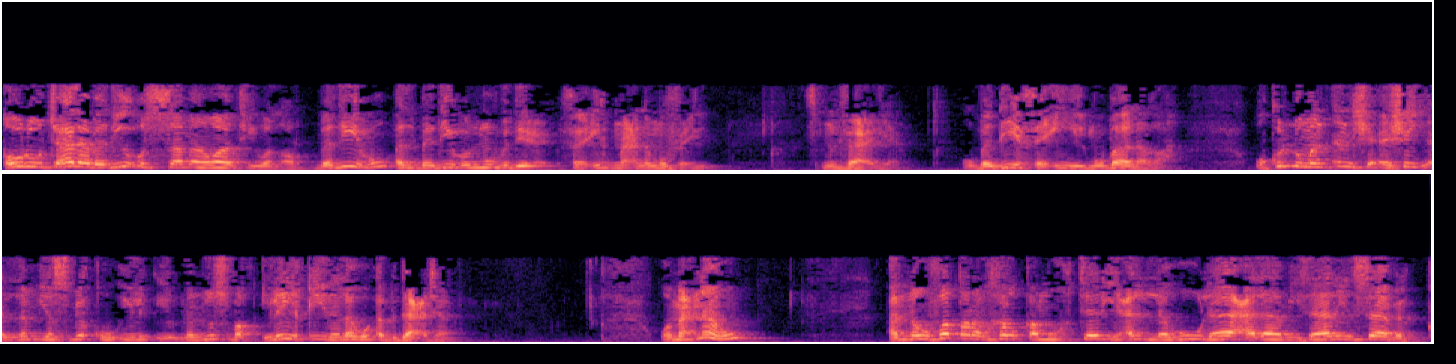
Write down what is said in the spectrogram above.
قوله تعالى بديع السماوات والأرض. بديع البديع المبدع. فعيل معنى مفعل. اسم الفاعل يعني. وبديع فعيل مبالغة. وكل من أنشأ شيئا لم يسبقه لم يسبق إليه قيل له أبدعت. ومعناه أنه فطر الخلق مخترعا له لا على مثال سابق.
